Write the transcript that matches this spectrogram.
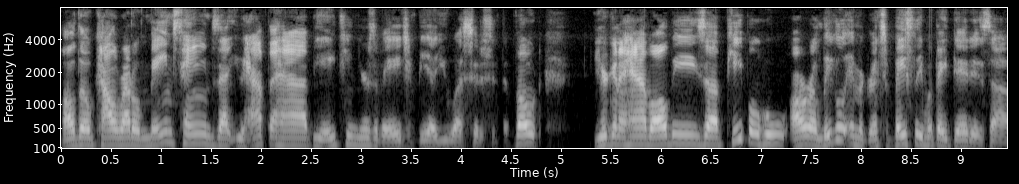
Although Colorado maintains that you have to have be 18 years of age and be a U.S. citizen to vote, you're going to have all these uh, people who are illegal immigrants. Basically, what they did is uh,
